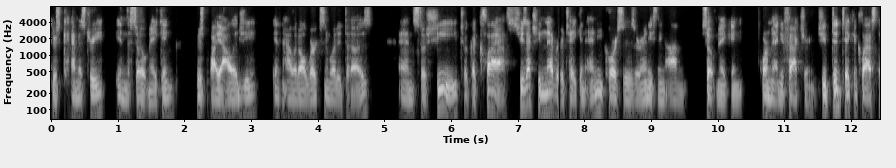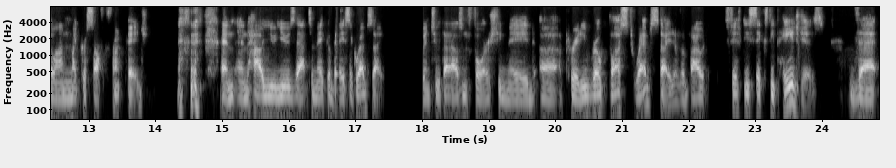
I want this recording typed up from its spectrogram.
There's chemistry in the soap making. There's biology in how it all works and what it does. And so she took a class. She's actually never taken any courses or anything on soap making or manufacturing. She did take a class though on Microsoft FrontPage and, and how you use that to make a basic website. In 2004, she made a pretty robust website of about 50, 60 pages that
